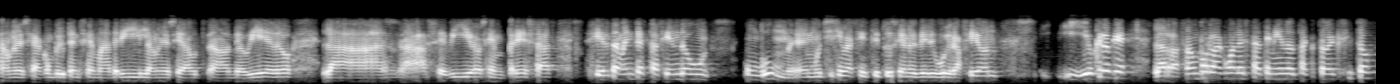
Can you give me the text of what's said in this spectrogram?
la Universidad Complutense de Madrid, la Universidad de Oviedo, las ASEBIOS, empresas. Ciertamente está siendo un, un boom en muchísimas instituciones de divulgación y yo creo que la razón por la cual está teniendo tanto éxito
